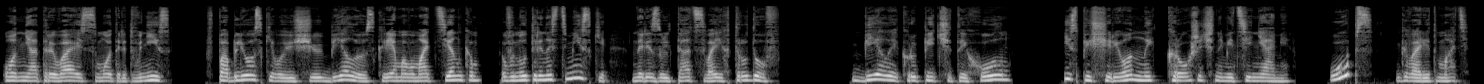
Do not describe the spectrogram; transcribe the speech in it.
Он, не отрываясь, смотрит вниз, в поблескивающую белую с кремовым оттенком внутренность миски на результат своих трудов. Белый крупичатый холм, испещренный крошечными тенями. «Упс!» — говорит мать.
